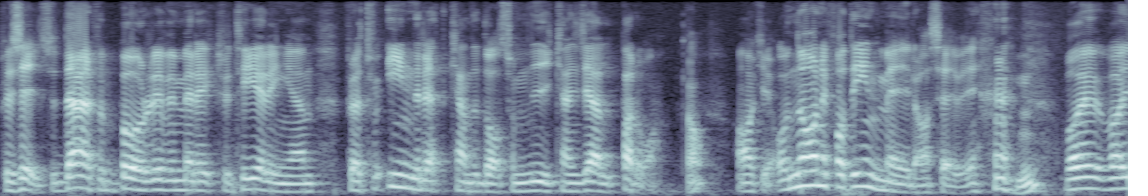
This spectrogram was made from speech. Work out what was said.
Precis, så därför börjar vi med rekryteringen för att få in rätt kandidat som ni kan hjälpa då. ja. Okej, och nu har ni fått in mig då säger vi. vad, vad,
